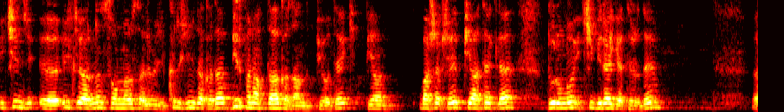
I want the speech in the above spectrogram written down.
ikinci e, ilk yarının sonları sayılabilecek. 40. dakikada bir penaltı daha kazandı Piatek. Piyan, Başakşehir Piatek'le durumu 2-1'e getirdi. Ee,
